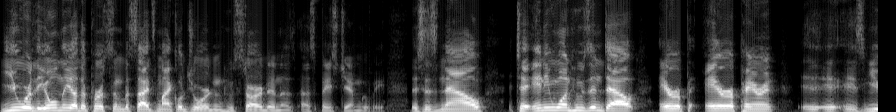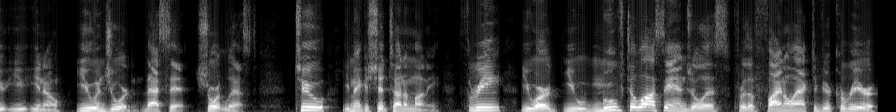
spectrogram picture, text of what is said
you were the only other person besides Michael Jordan who starred in a, a Space Jam movie. This is now to anyone who's in doubt, heir, heir apparent is you you you know you and Jordan. That's it. Short list. Two, you make a shit ton of money. Three, you are you move to Los Angeles for the final act of your career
